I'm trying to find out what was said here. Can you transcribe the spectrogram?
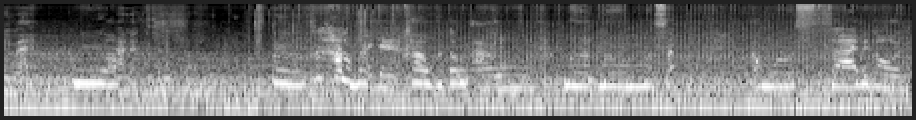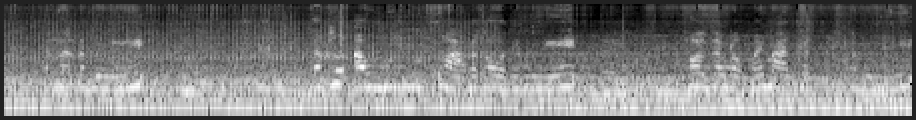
มีไหม มีครับ อันไหนจะมาดู เออถ้าเข้าลมหายใจเข้า ก็ต้องเอามือมือมือสะเอามือซ้ายไปก่อน แล้วก็ทำอย่างนี้ แล้วก็เอามือขวามาก่อนทำอย่างนี้ พอจังดอกไม้มาก็ทำอย่างนี้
